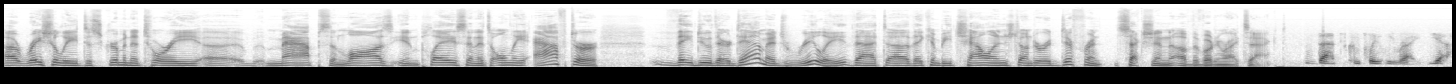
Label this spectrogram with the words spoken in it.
uh, racially discriminatory uh, maps and laws in place, and it's only after they do their damage, really, that uh, they can be challenged under a different section of the Voting Rights Act. That's completely right. Yes.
